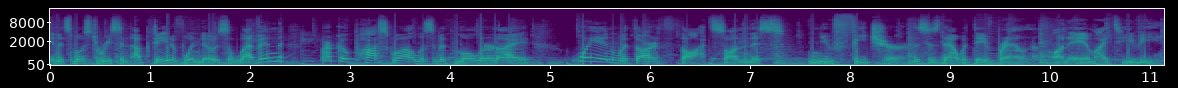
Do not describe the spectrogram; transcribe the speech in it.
in its most recent update of Windows 11. Marco Pasqua, Elizabeth Moeller, and I weigh in with our thoughts on this new feature. This is Now with Dave Brown on AMI TV.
